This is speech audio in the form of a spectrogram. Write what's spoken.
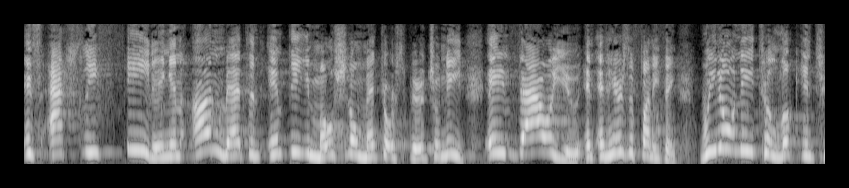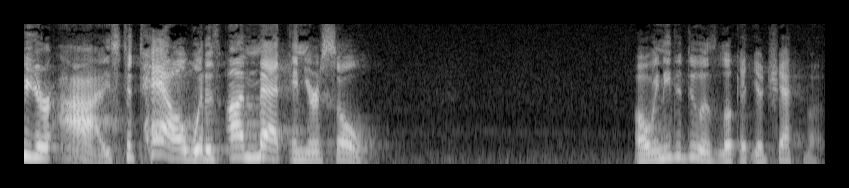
is actually feeding an unmet and empty emotional, mental, or spiritual need. A value. And, and here's the funny thing we don't need to look into your eyes to tell what is unmet in your soul. All we need to do is look at your checkbook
